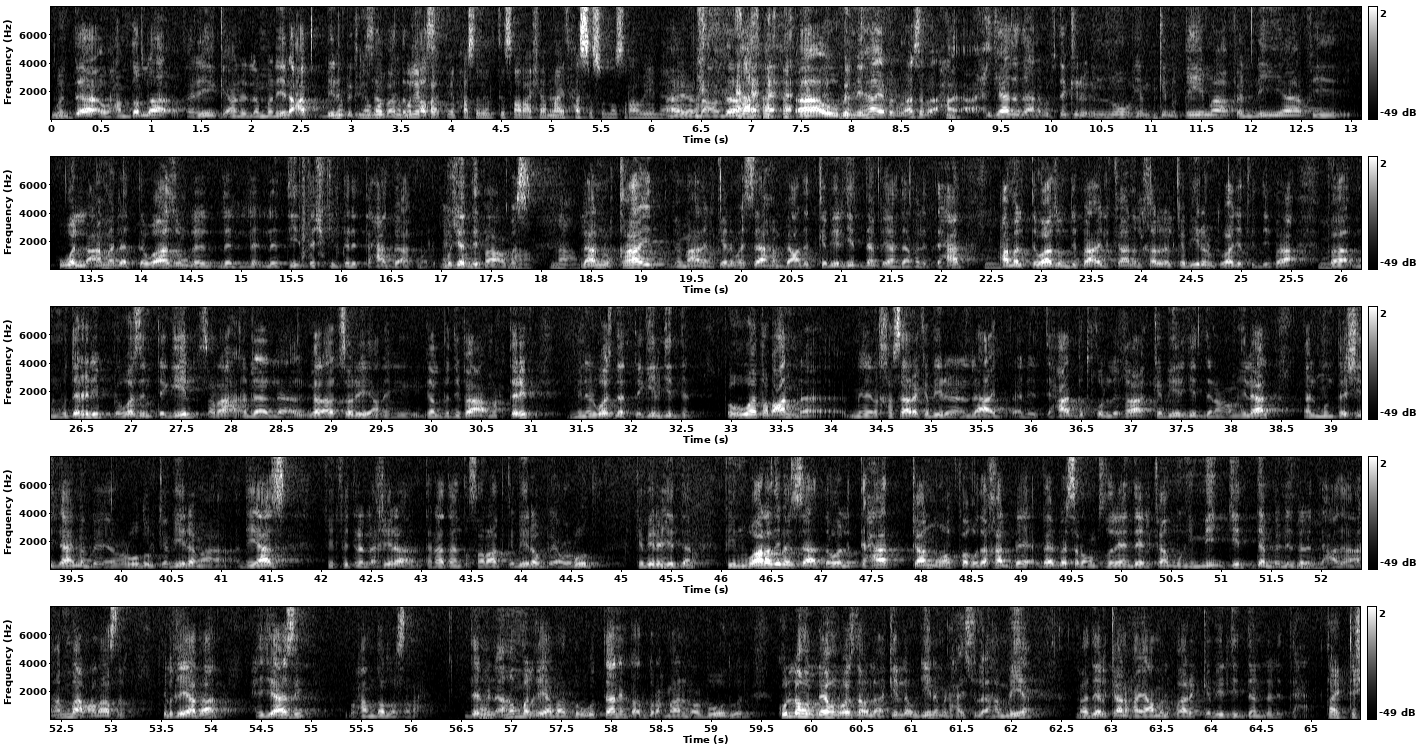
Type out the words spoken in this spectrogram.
وانت وحمد الله فريق يعني لما يلعب بيربك حسابات الخصم يبحث- الانتصار عشان ما يتحسسوا النصراويين يعني. أيوه نعم ده. آه وفي النهاية بالمناسبة حجازة ده أنا بفتكر إنه يمكن قيمة فنية في هو اللي عمل التوازن لتشكيلة الاتحاد بأكمله مش الدفاع بس. نعم نعم. لأنه قائد بمعنى الكلمة ساهم بعدد كبير جدا في أهداف الاتحاد. عمل توازن دفاعي كان الخلل الكبير المتواجد في الدفاع. فمدرب بوزن ثقيل صراحة لا لا سوري يعني قلب دفاع محترف من الوزن الثقيل جدا. فهو طبعا آه، من خسارة كبيرة اللاعب الاتحاد بدخل لغاء كبير جدا امام الهلال المنتشي دائما بعروضه الكبيرة مع دياز. في الفترة الأخيرة ثلاثة انتصارات كبيرة وبعروض كبيرة جدا. في المباراة دي بالذات لو الاتحاد كان موفق ودخل ب- بيلبس العنصرين ديل كان مهمين جدا بالنسبة للاتحاد. أهم العناصر في الغيابات حجازي وحمد الله صراحة ديل من أهم الغيابات. والثاني عبد الرحمن العبود. كلهم لهم وزنه ولكن لو جينا من حيث الأهمية فديل كانوا حيعملوا فارق كبير جدا للاتحاد. طيب تشكيل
